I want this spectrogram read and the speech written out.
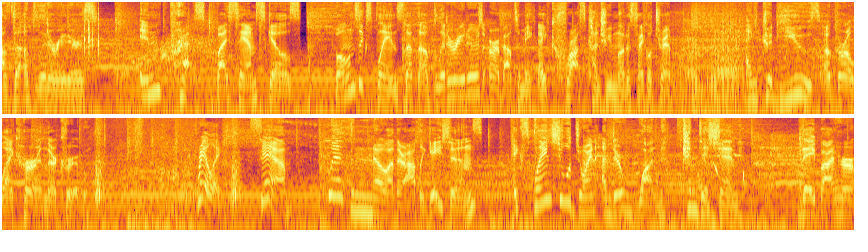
of the obliterators. Impressed by Sam's skills, Bones explains that the obliterators are about to make a cross country motorcycle trip and could use a girl like her in their crew. Really? Sam, with no other obligations, explains she will join under one condition. They buy her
